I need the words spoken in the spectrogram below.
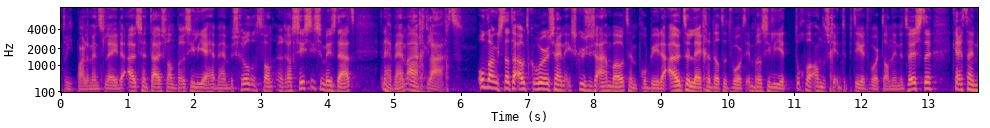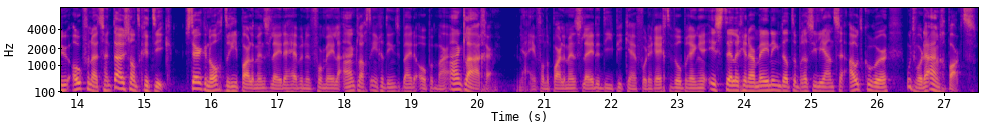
Drie parlementsleden uit zijn thuisland Brazilië hebben hem beschuldigd van een racistische misdaad en hebben hem aangeklaagd. Ondanks dat de oud-coureur zijn excuses aanbood en probeerde uit te leggen dat het woord in Brazilië toch wel anders geïnterpreteerd wordt dan in het Westen, krijgt hij nu ook vanuit zijn thuisland kritiek. Sterker nog, drie parlementsleden hebben een formele aanklacht ingediend bij de openbaar aanklager. Ja, een van de parlementsleden die Piquet voor de rechter wil brengen is stellig in haar mening dat de Braziliaanse oud-coureur moet worden aangepakt.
